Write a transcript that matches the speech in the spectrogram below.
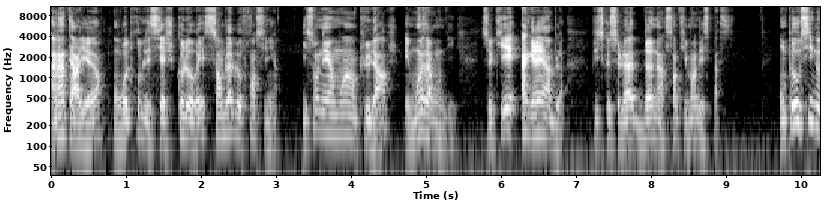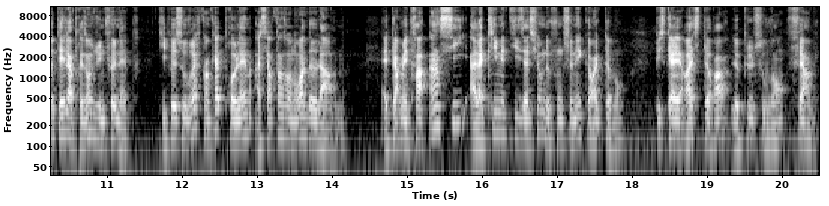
À l'intérieur, on retrouve les sièges colorés semblables aux franciliens. Ils sont néanmoins plus larges et moins arrondis, ce qui est agréable, puisque cela donne un sentiment d'espace. On peut aussi noter la présence d'une fenêtre, qui peut s'ouvrir qu'en cas de problème à certains endroits de la rame. Elle permettra ainsi à la climatisation de fonctionner correctement, puisqu'elle restera le plus souvent fermée.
